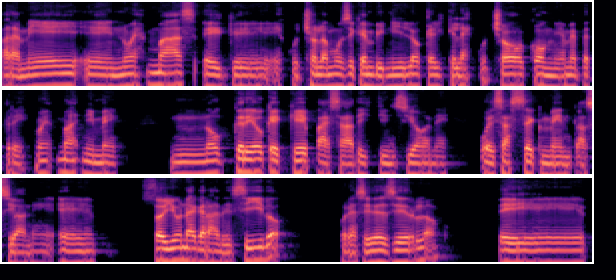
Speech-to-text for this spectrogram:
para mí eh, no es más el que escuchó la música en vinilo que el que la escuchó con mi MP3. No es más ni menos. No creo que quepa esas distinciones o esas segmentaciones. Eh, soy un agradecido, por así decirlo, de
